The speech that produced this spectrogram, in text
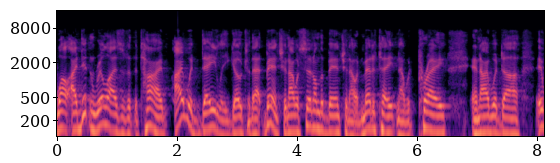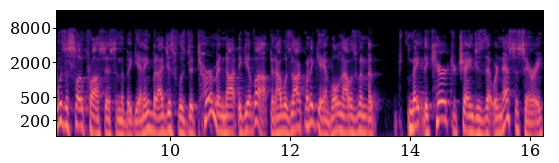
while I didn't realize it at the time, I would daily go to that bench and I would sit on the bench and I would meditate and I would pray. And I would, uh, it was a slow process in the beginning, but I just was determined not to give up. And I was not going to gamble and I was going to make the character changes that were necessary.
